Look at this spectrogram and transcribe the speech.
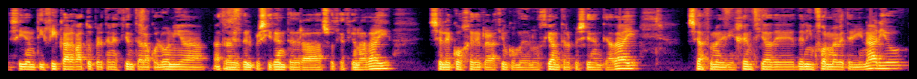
se identifica al gato perteneciente a la colonia a través del presidente de la asociación ADAI se le coge declaración como denunciante al presidente Adai, se hace una diligencia del informe veterinario,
